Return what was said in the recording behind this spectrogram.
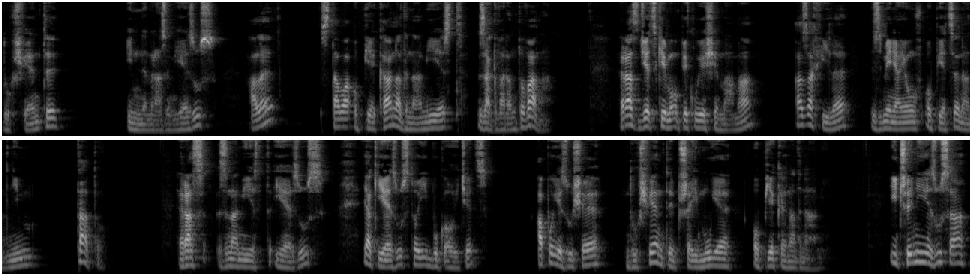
Duch Święty, innym razem Jezus, ale stała opieka nad nami jest zagwarantowana. Raz dzieckiem opiekuje się mama, a za chwilę zmieniają w opiece nad nim tato. Raz z nami jest Jezus, jak Jezus to i Bóg Ojciec, a po Jezusie Duch Święty przejmuje opiekę nad nami i czyni Jezusa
